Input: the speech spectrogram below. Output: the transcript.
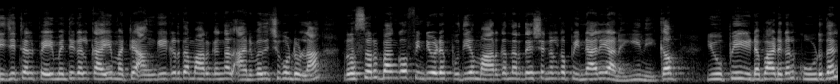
ഡിജിറ്റൽ പേയ്മെന്റുകൾക്കായി മറ്റ് അംഗീകൃത മാർഗങ്ങൾ അനുവദിച്ചുകൊണ്ടുള്ള റിസർവ് ബാങ്ക് ഓഫ് ഇന്ത്യയുടെ പുതിയ മാർഗനിർദ്ദേശങ്ങൾക്ക് പിന്നാലെയാണ് ഈ നീക്കം. യു ഇടപാടുകൾ കൂടുതൽ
